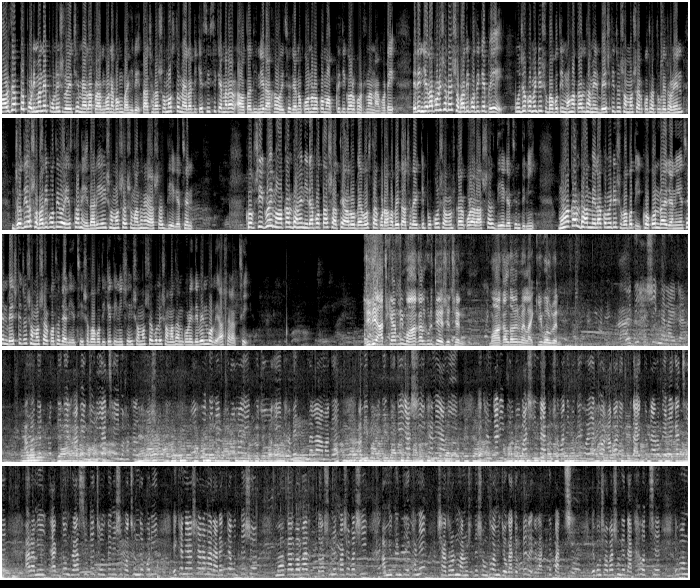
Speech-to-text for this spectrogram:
পর্যাপ্ত পরিমাণে পুলিশ রয়েছে মেলা প্রাঙ্গণ এবং বাহিরে। তাছাড়া সমস্ত মেলাটিকে সিসি ক্যামেরার আওতাধীনে রাখা হয়েছে যেন কোনো রকম অপ্রীতিকর ঘটনা না ঘটে। এদিন জেলা পরিষদের সভাধিপতিকে পেয়ে পুজো কমিটির সভাপতি মহাকাল ধামের বেশ কিছু সমস্যার কথা তুলে ধরেন। যদিও সভাধিপতি ওই স্থানে দাঁড়িয়েই সমস্যার সমাধানের আশ্বাস দিয়ে গেছেন। খুব শীঘ্রই মহাকাল ধামে নিরাপত্তার সাথে আলোর ব্যবস্থা করা হবে। তাছাড়া একটি পুকুর সংস্কার করার আশ্বাস দিয়ে গেছেন তিনি। মহাকাল ধাম মেলা কমিটির সভাপতি খোকন রায় জানিয়েছেন বেশ কিছু সমস্যার কথা জানিয়েছি। সভাপতিকে তিনি সেই সমস্যাগুলি সমাধান করে দেবেন বলে আশা রাখছি। দিদি আজকে আপনি মহাকালগুড়িতে এসেছেন। মহাকাল ধামের মেলায় কি বলবেন? ঐতিহাসিক মেলা এটা। আমাদের প্রত্যেকের আবেগ জড়িয়ে আছে এই মহাকাল ধামের সঙ্গে। বহুদিনের পুরনো এই পুজো এই আমাদের। আমি বহুদিন থেকেই আসি এখানে, আমি এখানকারই পূর্ব বাসিন্দা, এখন সভাধিপতি হয়ে তো আবার একটু দায়িত্বটা আরও বেড়ে গেছে। আর আমি একদম গ্রাসরুটে চলতে বেশি পছন্দ করি। এখানে আসার আমার আরেকটা উদ্দেশ্য, মহাকাল বাবার দর্শনের পাশাপাশি আমি কিন্তু এখানে সাধারণ মানুষদের সঙ্গেও আমি যোগাযোগটা রাখতে পারছি। এবং সবার সঙ্গে দেখা হচ্ছে। এবং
